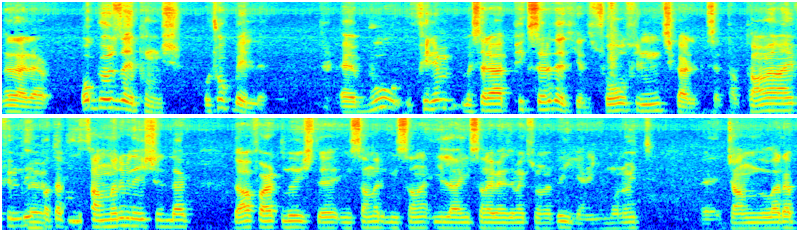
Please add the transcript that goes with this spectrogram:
ne derler o gözle yapılmış O çok belli. E, bu film mesela Pixar'ı da etkiledi. Soul filmini çıkardı Pixar. Tam, tamamen aynı film değil Evet. fakat insanları bir değiştirdiler. Daha farklı işte insanlar insana illa insana benzemek zorunda değil. Yani humanoid e, canlılara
